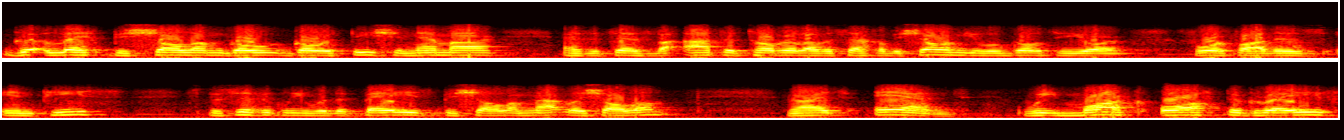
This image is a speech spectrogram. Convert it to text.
lech b'shalom, go go with peace nemar, as it says va'ata tover lavasecha b'shalom. You will go to your forefathers in peace, specifically with the bays b'shalom, not l'shalom, right? And we mark off the grave.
